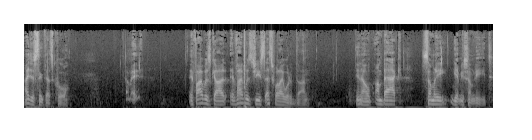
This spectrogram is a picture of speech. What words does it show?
I just think that's cool. I mean, if I was God, if I was Jesus, that's what I would have done. You know, I'm back. Somebody get me something to eat.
